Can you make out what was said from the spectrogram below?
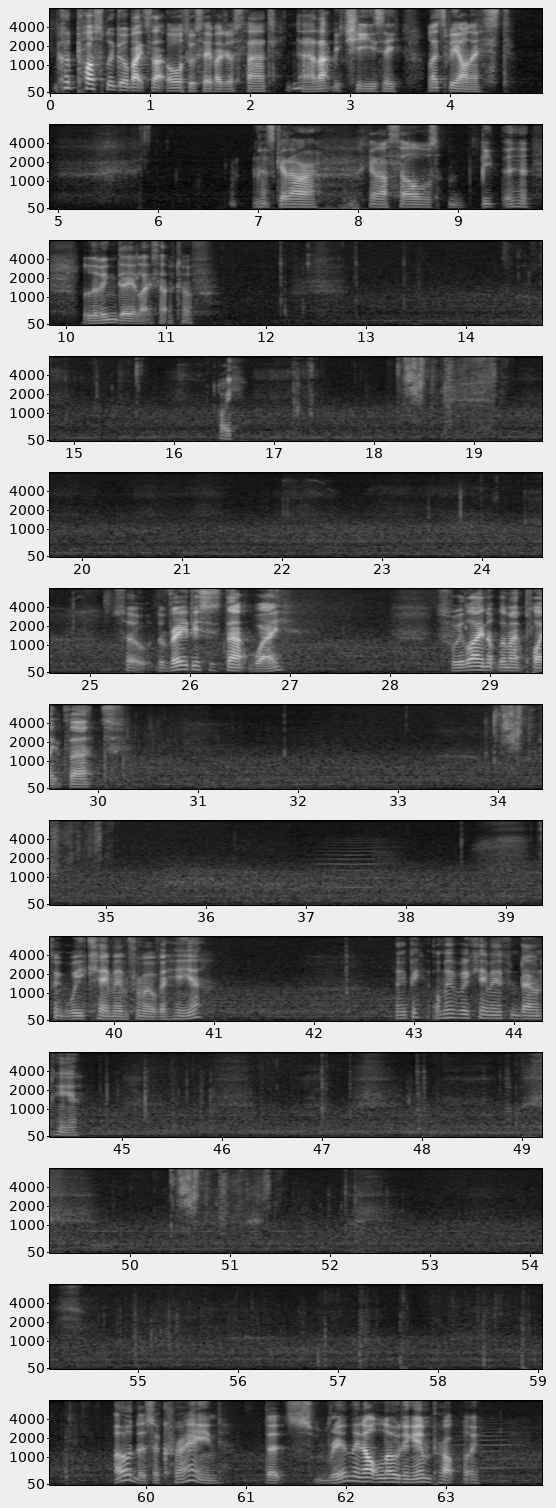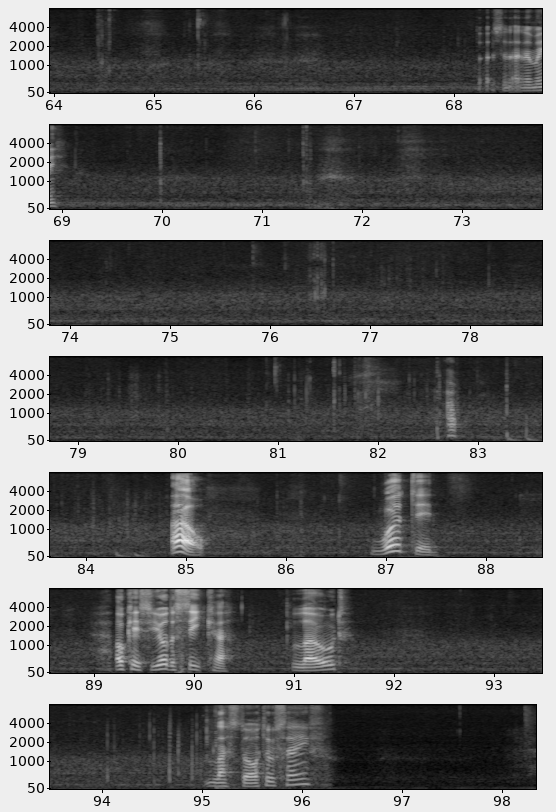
Could possibly go back to that autosave I just had. Nah, that'd be cheesy. Let's be honest. Let's get our get ourselves beat the living daylights out of. So the radius is that way. So we line up the map like that. I think we came in from over here. Maybe? Or maybe we came in from down here. Oh, there's a crane that's really not loading in properly. There's an enemy. Ow. Oh. What did... Okay, so you're the seeker. Load. Last autosave.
